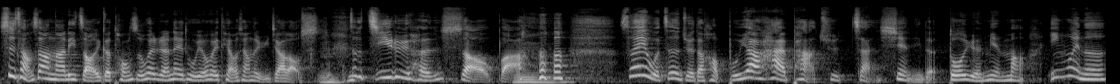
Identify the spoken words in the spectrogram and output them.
市场上哪里找一个同时会人类图又会调香的瑜伽老师，嗯、这个几率很少吧？嗯所以，我真的觉得哈，不要害怕去展现你的多元面貌，因为呢，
